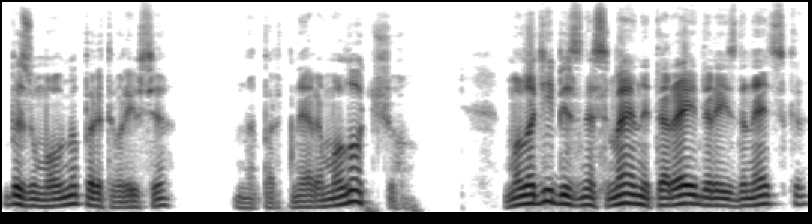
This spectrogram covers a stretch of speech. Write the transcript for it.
безумовно перетворився на партнера молодшого. Молоді бізнесмени та рейдери із Донецька,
